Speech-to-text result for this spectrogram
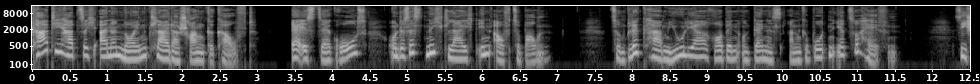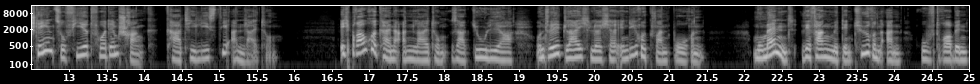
Kathi hat sich einen neuen Kleiderschrank gekauft. Er ist sehr groß und es ist nicht leicht, ihn aufzubauen. Zum Glück haben Julia, Robin und Dennis angeboten, ihr zu helfen. Sie stehen zu viert vor dem Schrank. Kathi liest die Anleitung. Ich brauche keine Anleitung, sagt Julia und will gleich Löcher in die Rückwand bohren. Moment, wir fangen mit den Türen an, ruft Robin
